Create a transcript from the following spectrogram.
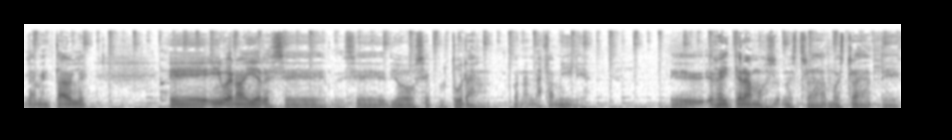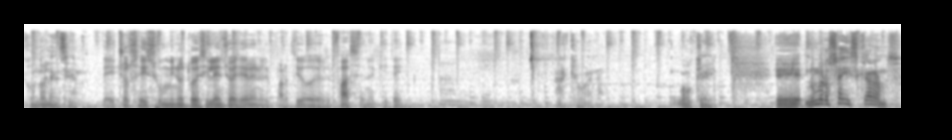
Lamentable. Eh, y bueno, ayer se, se dio sepultura, bueno, en la familia. Eh, reiteramos nuestra muestra de condolencia. De hecho, se hizo un minuto de silencio ayer en el partido del FAS, en el Quiteño. Ah, qué bueno. Ok. Eh, número 6, Carms.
